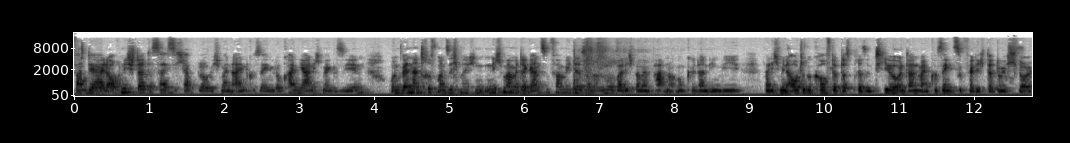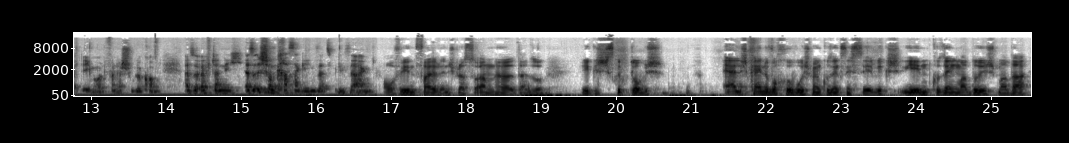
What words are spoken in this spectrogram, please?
fand der halt auch nicht statt. Das heißt, ich habe, glaube ich, meinen einen Cousin locker ein Jahr nicht mehr gesehen. Und wenn, dann trifft man sich nicht mal mit der ganzen Familie, sondern nur, weil ich bei meinem Partneronkel dann irgendwie, weil ich mir ein Auto gekauft habe, das präsentiere und dann mein Cousin zufällig da durchläuft irgendwo und von der Schule kommt. Also öfter nicht. Also ist schon ein krasser Gegensatz, würde ich sagen. Auf jeden Fall, wenn ich mir das so anhöre, also wirklich, es gibt, glaube ich, ehrlich keine Woche, wo ich meinen Cousins nicht sehe. Wirklich jeden Cousin mal durch, mal da.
